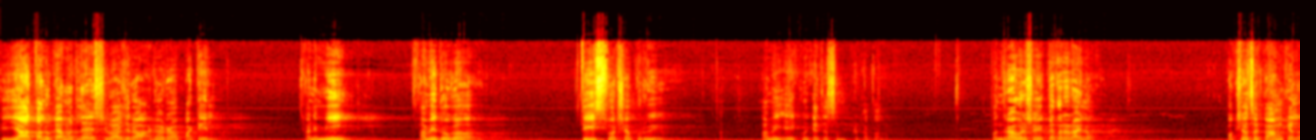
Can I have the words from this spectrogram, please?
की या तालुक्यामधले शिवाजीराव आढळराव पाटील आणि मी आम्ही दोघं तीस वर्षापूर्वी आम्ही एकमेकाच्या संपर्कात आलो. पंधरा वर्ष एकत्र राहिलो पक्षाचं काम केलं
